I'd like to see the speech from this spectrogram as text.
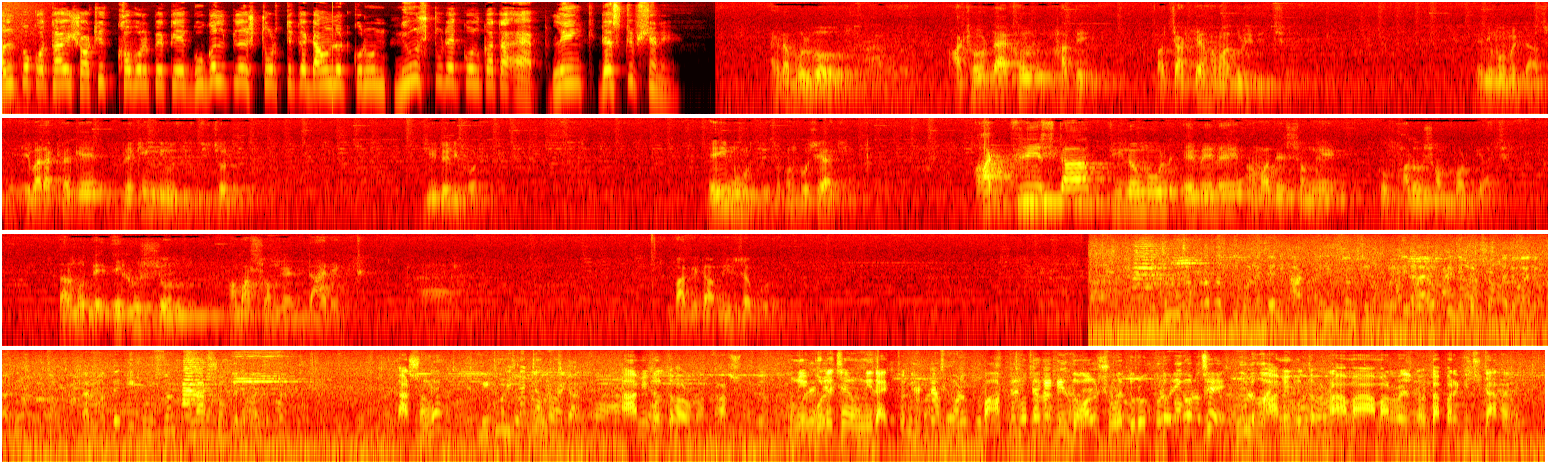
অল্প কথায় সঠিক খবর পেতে গুগল প্লে স্টোর থেকে ডাউনলোড করুন News Today Kolkata app. Link ডেসক্রিপশনে। একটা বলব, আঠেরোটা এখন হাতে, আর চারটে হামাগুড়ি দিচ্ছে। এনি মোমেন্ট আসবে। এবার একটাকে ব্রেকিং নিউজ দিচ্ছি, চলুন। বি রেডি ফর এই মুহূর্তে যখন বসে আছি, আটত্রিশটা তৃণমূল এমএলএ আমাদের সঙ্গে খুব ভালো সম্পর্কে আছে। তার মধ্যে একুশ জন আমার সঙ্গে ডাইরেক্ট বাকিটা আপনি হিসাব করুন। মিথুন চক্রবর্তী বলেছেন আটত্রিশ জন তৃণমূল বিধায়ক বিজেপির সঙ্গে যোগাযোগ তার মধ্যে একুশ জন ওনার সঙ্গে যোগাযোগ রাখছে কার সঙ্গে? আমি বলতে পারব না কার সঙ্গে উনি বলেছেন উনি দায়িত্ব নিবেন পাঠ্য থেকে কি দল সরে দূরত্ব তৈরি করছে ভুল আমি বলতে পারব না আমার আমার ব্যাপারে কিছু জানা নেই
